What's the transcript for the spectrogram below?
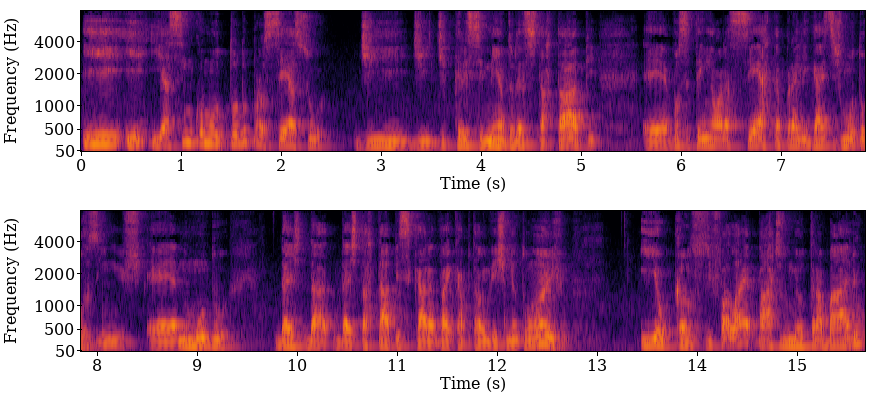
E, e, e, assim como todo o processo de, de, de crescimento dessa startup, é, você tem a hora certa para ligar esses motorzinhos. É, no mundo da, da, da startup, esse cara vai captar o um investimento anjo, e eu canso de falar, é parte do meu trabalho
